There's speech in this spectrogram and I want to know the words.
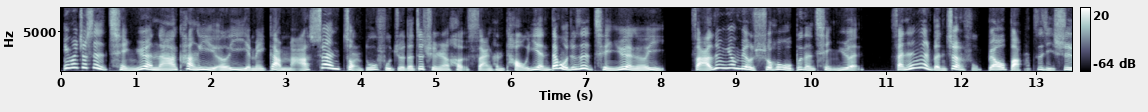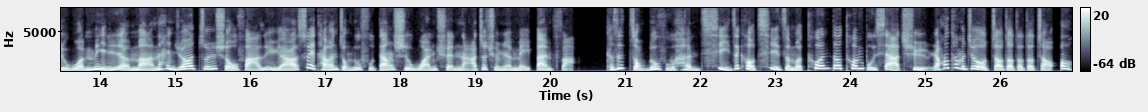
因为就是请愿啊、抗议而已，也没干嘛。虽然总督府觉得这群人很烦、很讨厌，但我就是请愿而已。法律又没有说我不能请愿。反正日本政府标榜自己是文明人嘛，那你就要遵守法律啊。所以台湾总督府当时完全拿这群人没办法。可是总督府很气，这口气怎么吞都吞不下去。然后他们就找找找找找哦。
